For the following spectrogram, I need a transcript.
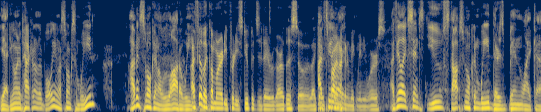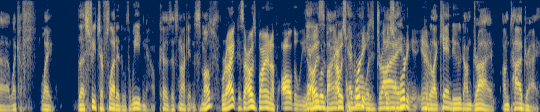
Yeah. Do you want to pack another bowl? You want to smoke some weed? I've been smoking a lot of weed. I feel like I'm already pretty stupid today, regardless. So like, I it's feel probably like- not going to make me any worse. I feel like since you've stopped smoking weed, there's been like a like a f- like the streets are flooded with weed now because it's not getting smoked. Right? Because I was buying up all the weed. Yeah, I was were buying I was. Everyone hoarding was it. I was hoarding it. Yeah. People were like, "Can dude, I'm dry. I'm tie dry."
